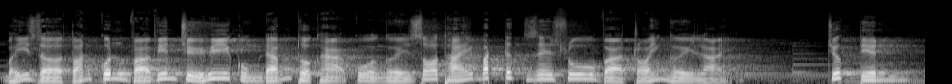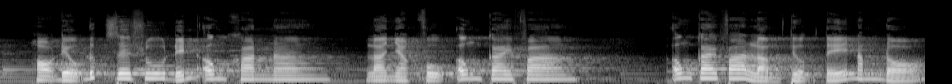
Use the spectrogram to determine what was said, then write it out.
Bấy giờ toán quân và viên chỉ huy cùng đám thuộc hạ của người Do Thái bắt Đức Giêsu và trói người lại. Trước tiên, họ điều Đức Giêsu đến ông Khanna là nhạc phụ ông Cai Pha. Ông Cai Pha làm thượng tế năm đó.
